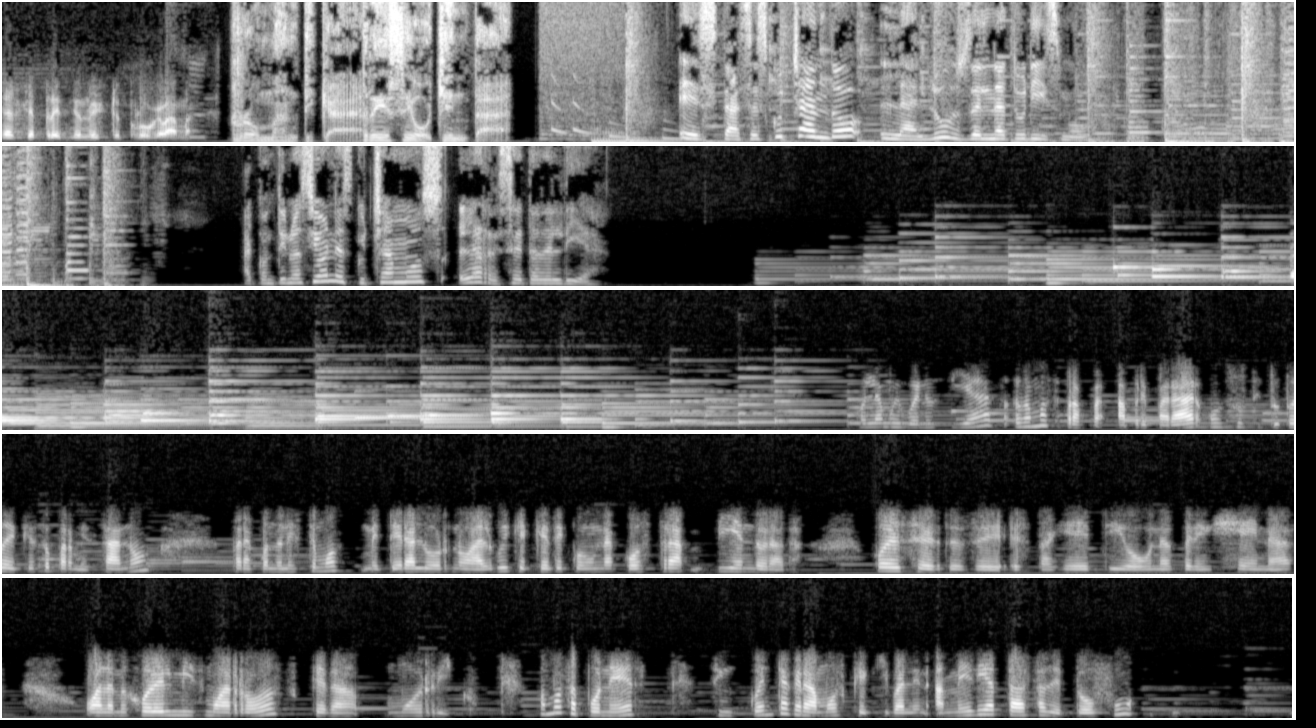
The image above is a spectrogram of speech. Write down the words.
ya se prendió en este programa. Romántica 1380. Estás escuchando La Luz del Naturismo. A continuación escuchamos la receta del día. Vamos a, preparar un sustituto de queso parmesano para cuando necesitemos meter al horno algo y que quede con una costra bien dorada. Puede ser desde espagueti o unas berenjenas o a lo mejor el mismo arroz queda muy rico. Vamos a poner 50 gramos que equivalen a media taza de tofu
